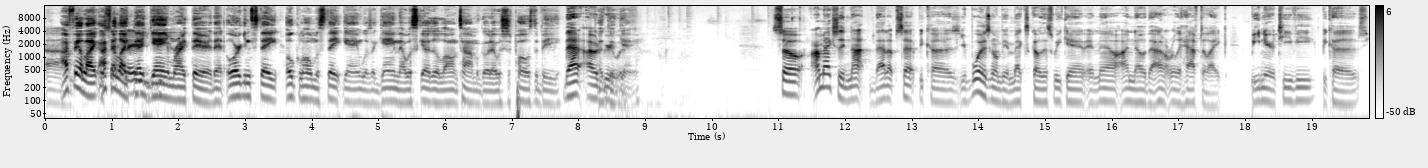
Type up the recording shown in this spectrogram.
Uh, I feel like I feel like that game right there, that Oregon State Oklahoma State game, was a game that was scheduled a long time ago. That was supposed to be that I would a agree good with. game. So I'm actually not that upset because your boy is going to be in Mexico this weekend, and now I know that I don't really have to like be near a TV because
